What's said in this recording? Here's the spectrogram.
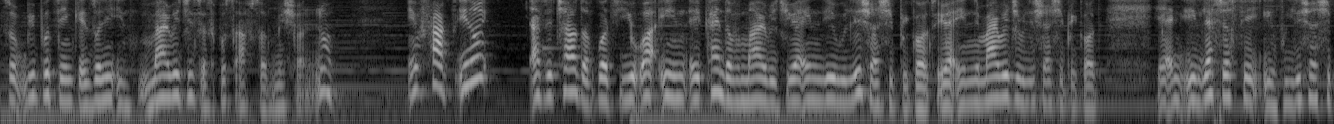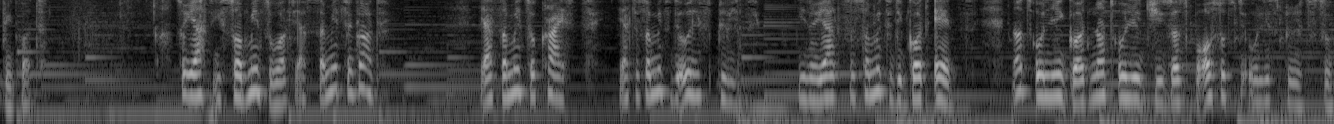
So people think it's only in marriages you're supposed to have submission. No. In fact, you know, as a child of God, you are in a kind of marriage, you are in the relationship with God, you are in a marriage relationship with God. Yeah, and let's just say a relationship with God. So you have to you submit to what? You have to submit to God. You have to submit to Christ. You have to submit to the Holy Spirit. You know, you have to submit to the Godhead. Not only God, not only Jesus, but also to the Holy Spirit too.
